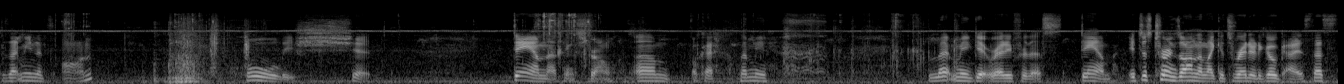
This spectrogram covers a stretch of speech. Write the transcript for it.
Does that mean it's on? Holy shit. Damn, that thing's strong. Um, okay, let me let me get ready for this. Damn, it just turns on and like it's ready to go, guys. That's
